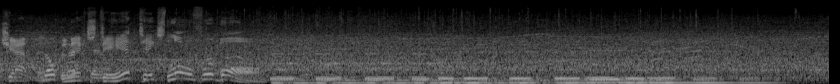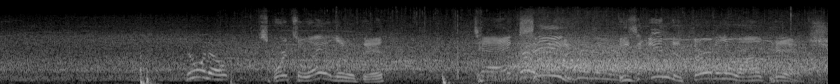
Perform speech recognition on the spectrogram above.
Chapman, Nope, the next to hit, takes low for a ball. Oh. Squirts away a little bit. Tag, save. He's into third on a wild pitch.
